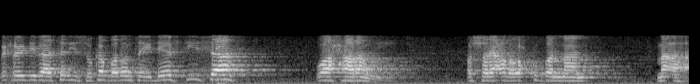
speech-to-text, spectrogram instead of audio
Wixii dhibaatadiisu ka badan tahay dheeftiisa waa xaaraan weyi oo shareecada wax ku banaan ma aha.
